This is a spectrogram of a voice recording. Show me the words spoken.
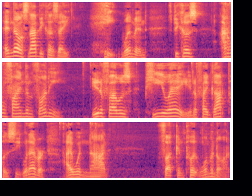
And no, it's not because I hate women. It's because I don't find them funny. Even if I was PUA, even if I got pussy, whatever, I would not fucking put women on.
